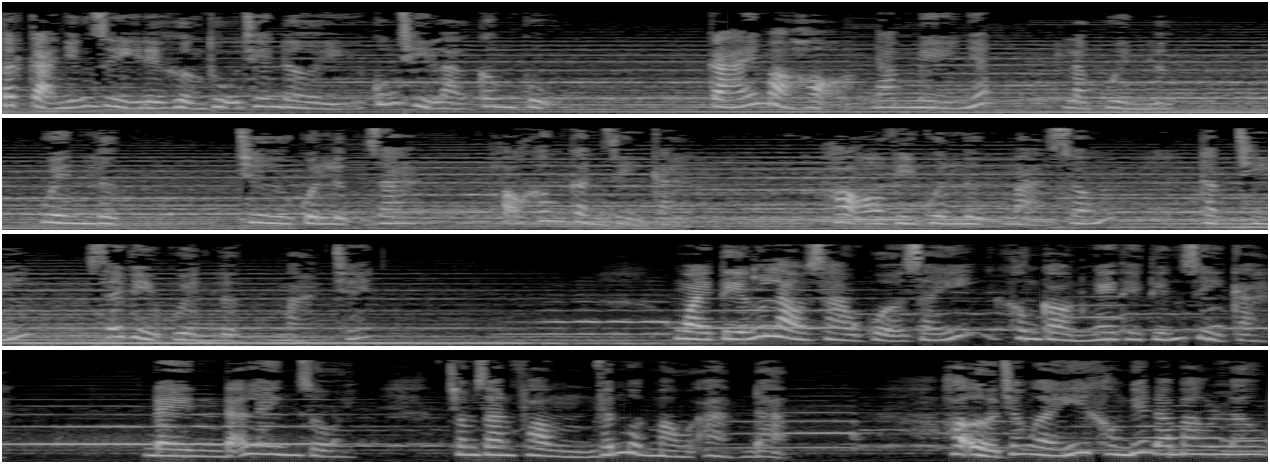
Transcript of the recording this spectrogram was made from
Tất cả những gì để hưởng thụ trên đời Cũng chỉ là công cụ. Cái mà họ đam mê nhất là quyền lực. Quyền lực, Trừ quyền lực ra, Họ không cần gì cả. Họ vì quyền lực mà sống, Thậm chí sẽ vì quyền lực mà chết. Ngoài tiếng lào xào của giấy, Không còn nghe thấy tiếng gì cả. Đèn đã lên rồi, Trong gian phòng vẫn một màu ảm đạm. Họ ở trong ấy không biết đã bao lâu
